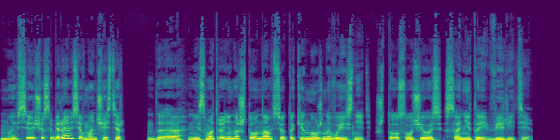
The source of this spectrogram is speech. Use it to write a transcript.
Мы все еще собираемся в Манчестер? Да, несмотря ни на что, нам все таки нужно выяснить, что случилось с Анитой Верити.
